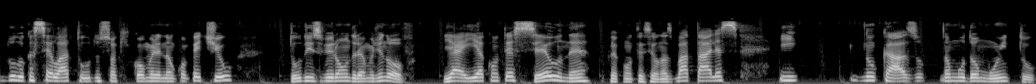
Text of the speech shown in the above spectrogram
do Lucas selar tudo, só que como ele não competiu, tudo isso virou um drama de novo. E aí aconteceu, né, o que aconteceu nas batalhas, e no caso, não mudou muito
